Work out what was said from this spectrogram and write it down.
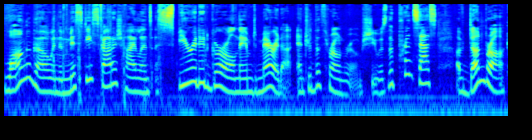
Long ago in the misty Scottish Highlands, a spirited girl named Merida entered the throne room. She was the princess of DunBroch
